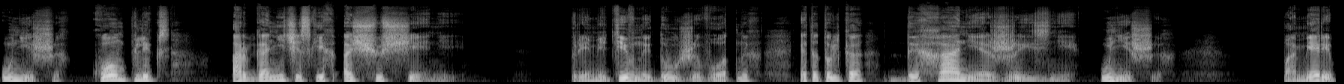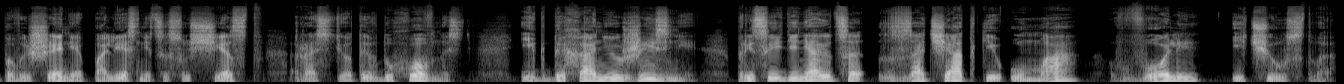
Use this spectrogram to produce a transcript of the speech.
у низших комплекс органических ощущений. Примитивный дух животных — это только дыхание жизни у низших. По мере повышения по лестнице существ растет их духовность, и к дыханию жизни присоединяются зачатки ума, воли и чувства.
